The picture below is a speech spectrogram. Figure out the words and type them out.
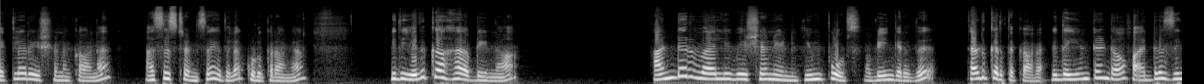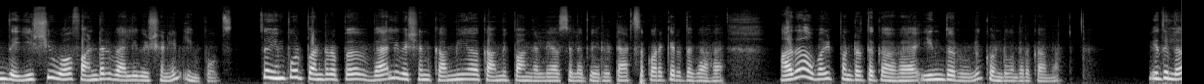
டெக்ளரேஷனுக்கான அசிஸ்டன்ஸை இதில் கொடுக்குறாங்க. இது எதுக்காக அப்படின்னா அண்டர் வேல்யூவேஷன் இன் இம்போர்ட்ஸ் அப்படிங்கிறது தடுக்கிறதுக்காக. With the intent of addressing the issue of under valuation in imports so import பண்ணுறப்ப வேல்யூவேஷன் கம்மியாக காமிப்பாங்க இல்லையா சில பேர்? டேக்ஸை குறைக்கிறதுக்காக. அதை அவாய்ட் பண்ணுறதுக்காக இந்த ரூலு கொண்டு வந்திருக்காங்க. இதில்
